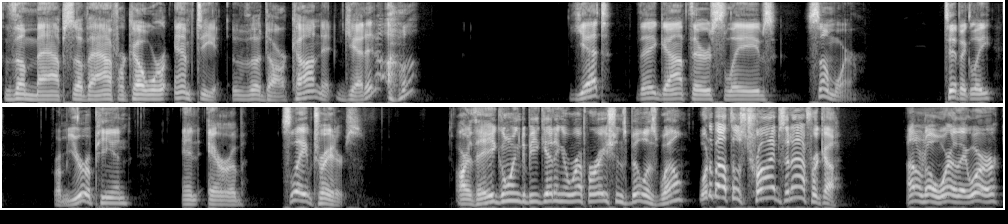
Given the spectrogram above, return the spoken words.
the maps of Africa were empty. The Dark Continent, get it? Uh huh. Yet they got their slaves somewhere. Typically from European and Arab slave traders. Are they going to be getting a reparations bill as well? What about those tribes in Africa? I don't know where they were,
